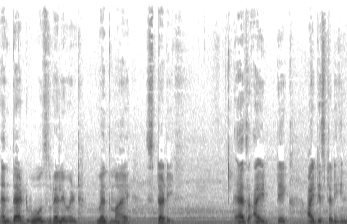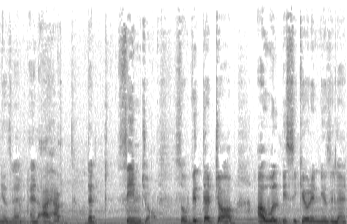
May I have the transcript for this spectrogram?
and that was relevant with my study. As I take IT study in New Zealand and I have that same job. So with that job, I will be secure in New Zealand.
